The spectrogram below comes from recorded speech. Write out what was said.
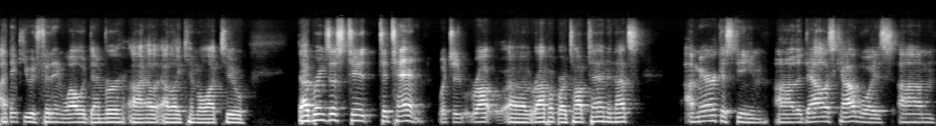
I think he would fit in well with Denver. Uh, I, I, like him a lot too. That brings us to to ten, which is wrap, uh, wrap up our top ten, and that's America's team, uh, the Dallas Cowboys. Um,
